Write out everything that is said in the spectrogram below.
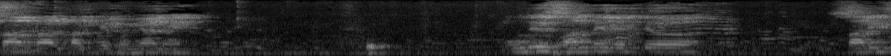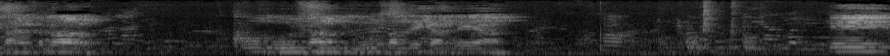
ਸਾਹਿਬ ਨਾਲ ਤੱਕ ਹੋਈਆਂ ਨੇ। ਉਹਦੇ ਸੰਬੰਧ ਦੇ ਵਿੱਚ ਸਾਰੀ ਸੰਗਤ ਨਾਲ ਉਹ ਦੋ ਸ਼ਬਦ ਜ਼ਰੂਰ ਸਾਂਝੇ ਕਰਨੇ ਆ ਕਿ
